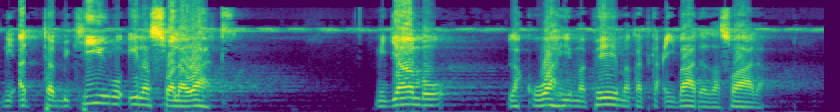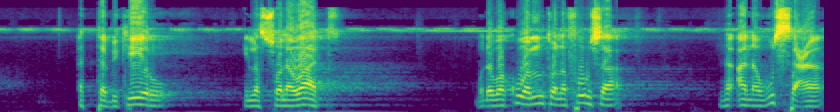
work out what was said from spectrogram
ni atabkiru ila salawat ni jambo la kuwahi mapema katika ibada za swala. Atabkiru ila salawat muda wa kuwa mtu ana fursa na ana wusa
